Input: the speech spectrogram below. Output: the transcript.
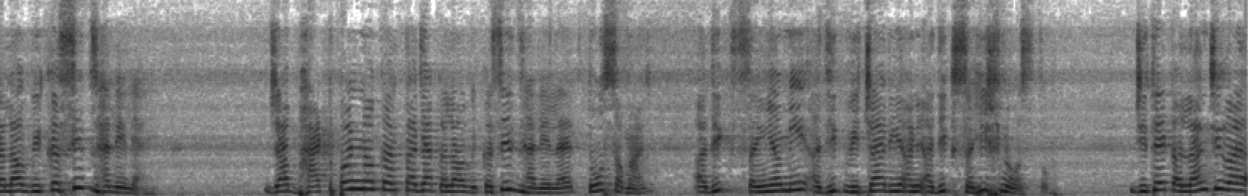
कला विकसित झालेल्या आहेत. ज्या भाटपण न करता ज्या कला विकसित झालेल्या आहेत तो समाज अधिक संयमी अधिक विचारी आणि अधिक सहिष्णू असतो. जिथे कलांची गळ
